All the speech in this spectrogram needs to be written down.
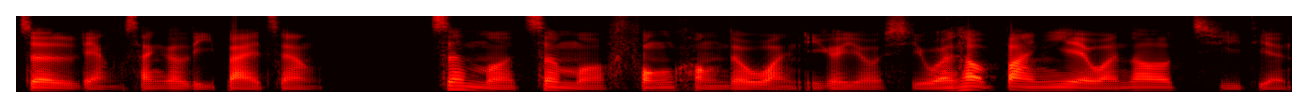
这两三个礼拜这样。这么这么疯狂的玩一个游戏，玩到半夜，玩到几点？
